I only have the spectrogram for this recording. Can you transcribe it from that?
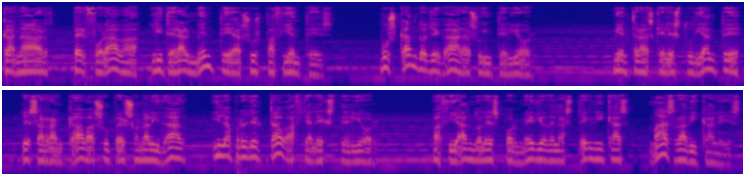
Canard perforaba literalmente a sus pacientes, buscando llegar a su interior, mientras que el estudiante les arrancaba su personalidad y la proyectaba hacia el exterior, vaciándoles por medio de las técnicas más radicales,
